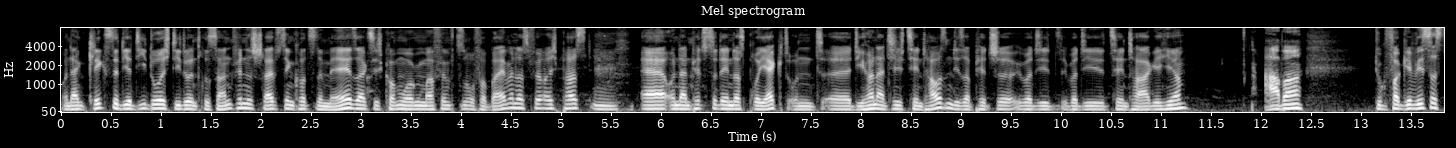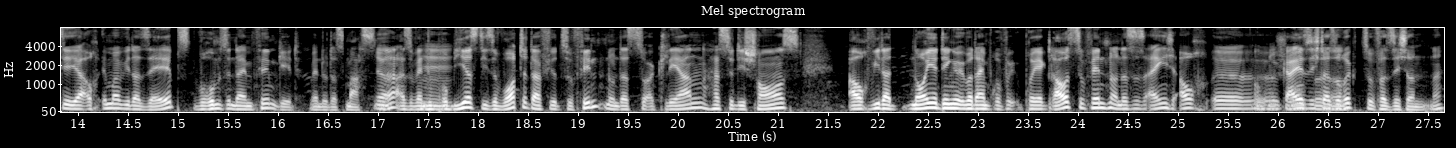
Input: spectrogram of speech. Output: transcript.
Und dann klickst du dir die durch, die du interessant findest, schreibst denen kurz eine Mail, sagst, ich komme morgen mal 15 Uhr vorbei, wenn das für euch passt. Mhm. Äh, und dann pitchst du denen das Projekt. Und äh, die hören natürlich 10.000 dieser Pitche über die, über die 10 Tage hier. Aber du vergewisserst dir ja auch immer wieder selbst, worum es in deinem Film geht, wenn du das machst. Ja. Ne? Also wenn mhm. du probierst, diese Worte dafür zu finden und das zu erklären, hast du die Chance, auch wieder neue Dinge über dein Pro Projekt rauszufinden und das ist eigentlich auch, äh, auch geil, sich da zurück zu versichern. Ne?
